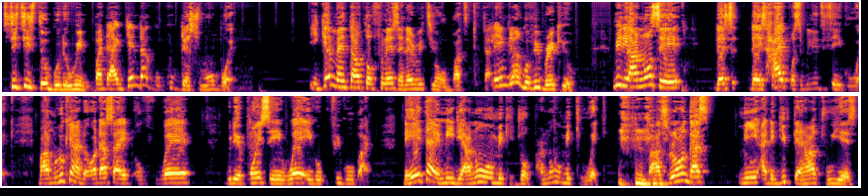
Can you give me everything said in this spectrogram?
City still go to win. But the agenda go cook the small boy. He get mental toughness and everything, oh, but England go fit break you. Me, I not say there's there's high possibility say it go work. But I'm looking at the other side of where with the point say where it go fit go bad. The hater in me, they are not make a job, I know make it work. but as long as me, I they give Ten Hag two years,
